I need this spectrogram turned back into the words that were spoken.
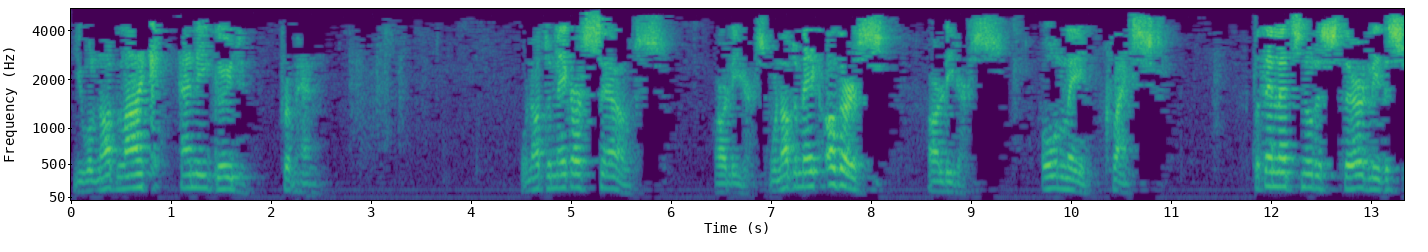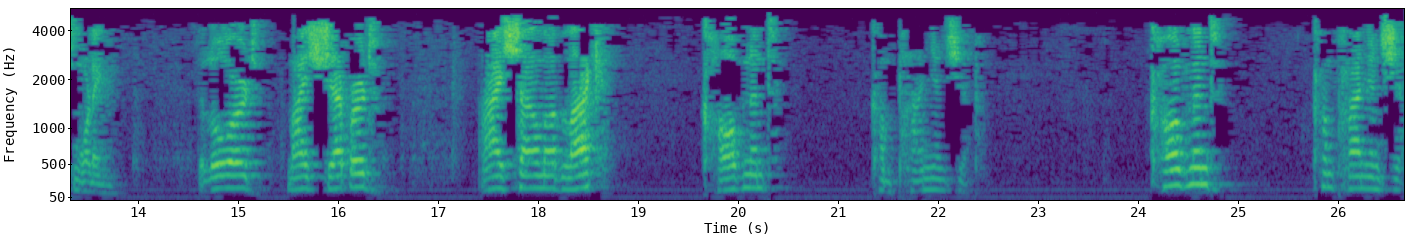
you will not lack any good from him. We're not to make ourselves our leaders. We're not to make others our leaders. Only Christ. But then let's notice thirdly this morning the Lord, my shepherd, I shall not lack covenant companionship. Covenant companionship.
